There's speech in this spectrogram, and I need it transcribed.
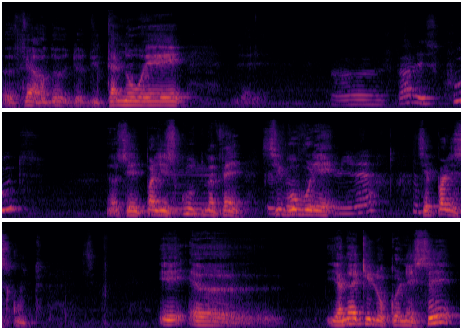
euh, faire du canoë? Euh, Je sais pas, les scouts Non, c'est pas les scouts, mais enfin, si vous voulez. C'est pas les scouts. Et euh, il y en a qui le connaissaient,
